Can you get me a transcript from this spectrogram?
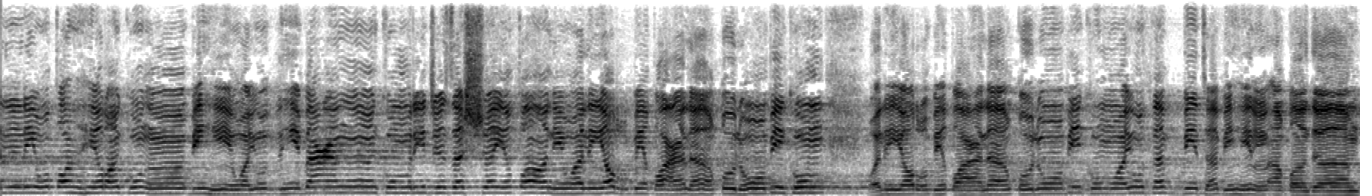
ليطهركم به ويذهب عنكم رجز الشيطان وليربط على قلوبكم وليربط على قلوبكم ويثبت به الأقدام.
